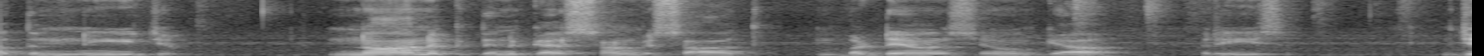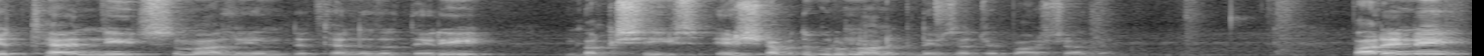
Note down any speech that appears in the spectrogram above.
ਅਤ ਨੀਚ। ਨਾਨਕ ਤਿਨ ਕੈ ਸੰਗ ਸਾਥ, ਵੱਡਿਆਂ ਸਿਉ ਕਿਆ ਰੀਸ। ਜਿੱਥੈ ਨੀਚ ਸੰਭਾਲੀਨ ਤਿੱਥੈ ਨਜ਼ਰ ਤੇਰੀ ਬਖਸ਼ੀਸ਼। ਇਹ ਸ਼ਬਦ ਗੁਰੂ ਨਾਨਕ ਦੇਵ ਸੱਚੇ ਪਾਤਸ਼ਾਹ ਦਾ। ਪਰ ਇਹਨੇ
